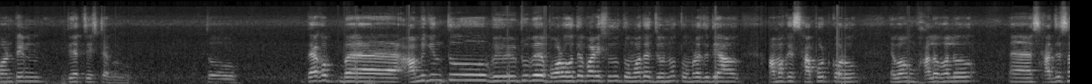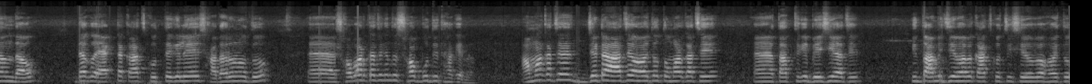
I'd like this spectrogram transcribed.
কন্টেন্ট দেওয়ার চেষ্টা করব। তো দেখো আমি কিন্তু ইউটিউবে বড় হতে পারি শুধু তোমাদের জন্য। তোমরা যদি আমাকে সাপোর্ট করো এবং ভালো ভালো সাজেশন দাও। দেখো, একটা কাজ করতে গেলে সাধারণত সবার কাছে কিন্তু সব বুদ্ধি থাকে না। আমার কাছে যেটা আছে হয়তো তোমার কাছে তার থেকে বেশি আছে। কিন্তু আমি যেভাবে কাজ করছি, সেভাবে হয়তো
